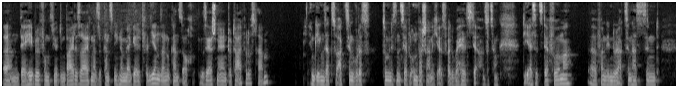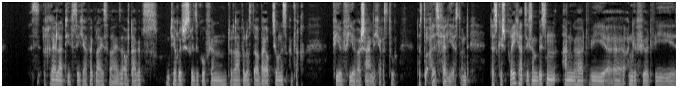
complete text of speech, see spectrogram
Ähm, der Hebel funktioniert in beide Seiten. Also du kannst nicht nur mehr Geld verlieren, sondern du kannst auch sehr schnell einen Totalverlust haben. Im Gegensatz zu Aktien, wo das zumindest sehr viel unwahrscheinlicher ist, weil du behältst ja sozusagen die Assets der Firma, äh, von denen du Aktien hast, sind relativ sicher vergleichsweise. Auch da gibt es ein theoretisches Risiko für einen Totalverlust, aber bei Optionen ist einfach viel, viel wahrscheinlicher, dass du, dass du alles verlierst. Und das Gespräch hat sich so ein bisschen angehört wie, äh, angefühlt wie,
